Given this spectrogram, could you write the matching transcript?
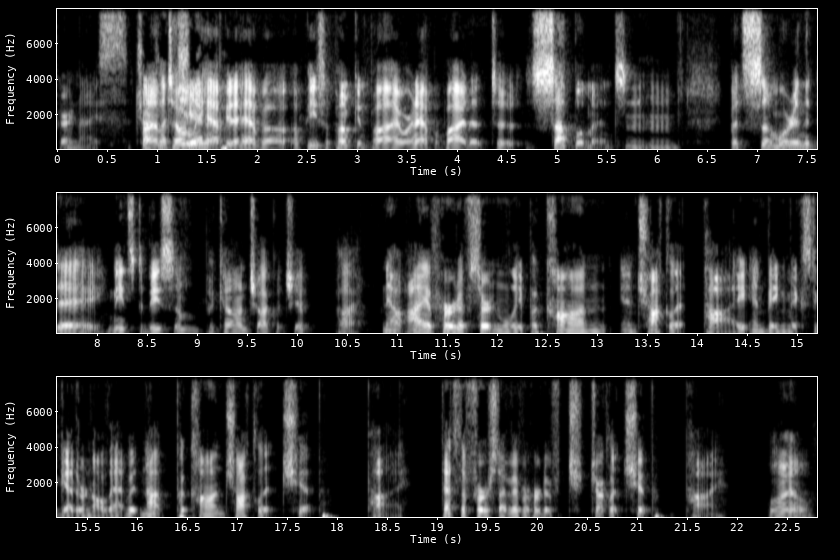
very nice. Chocolate I'm totally chip. happy to have a, a, piece of pumpkin pie or an apple pie to, to supplement. Mm-hmm. But somewhere in the day needs to be some pecan chocolate chip pie. Now, I have heard of certainly pecan and chocolate pie and being mixed together and all that, but not pecan chocolate chip pie. That's the first I've ever heard of ch- chocolate chip pie. Well,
